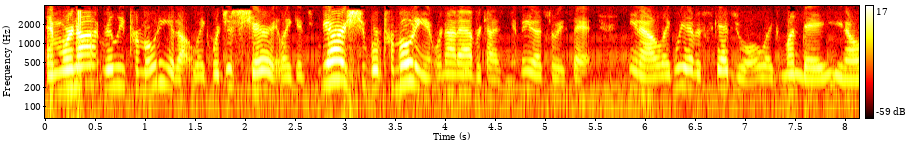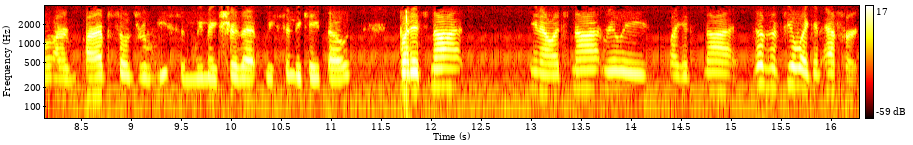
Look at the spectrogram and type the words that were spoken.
And we're not really promoting it all. Like, we're just sharing. Like, it's, we are, we're promoting it. We're not advertising it. Maybe that's the way to say it you know, like we have a schedule, like Monday, you know, our, our episodes release and we make sure that we syndicate those. But it's not, you know, it's not really, like it's not, it doesn't feel like an effort.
